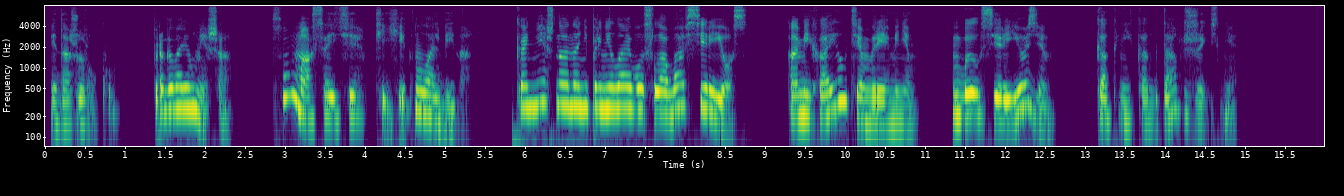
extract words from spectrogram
и даже руку», — проговорил Миша. «С ума сойти!» — хихикнула Альбина. Конечно, она не приняла его слова всерьез, а Михаил тем временем был серьезен, как никогда в жизни.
